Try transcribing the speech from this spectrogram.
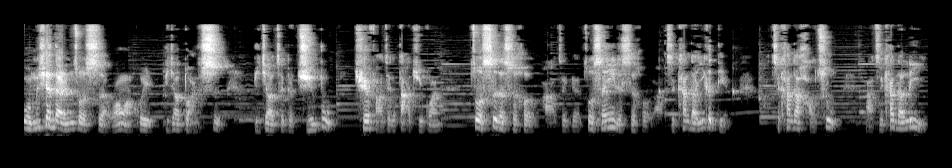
我们现代人做事啊，往往会比较短视，比较这个局部，缺乏这个大局观。做事的时候啊，这个做生意的时候啊，只看到一个点，只看到好处啊，只看到利益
